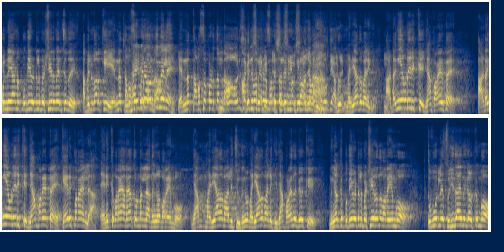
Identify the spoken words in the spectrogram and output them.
മുന്നെയാണ് പുതിയ വീട്ടിൽ ബഷീർ. മരിച്ചത്. അബിൻ വർക്കി എന്നെ എന്നെ തടസ്സപ്പെടുത്തണ്ട. അത് മര്യാദ പാലിക്കും. അടങ്ങി അവിടെ ഇരിക്കേ. ഞാൻ പറയട്ടെ അടങ്ങി അവിടെ ഇരിക്കുക ഞാൻ പറയട്ടെ കയറി പറയല്ല. എനിക്ക് പറയാൻ അറിയാത്തോണ്ടല്ല നിങ്ങൾ പറയുമ്പോൾ ഞാൻ മര്യാദ പാലിച്ചു. നിങ്ങൾ മര്യാദ പാലിക്കും. ഞാൻ പറയുന്നത് കേൾക്ക് നിങ്ങൾക്ക് പുതിയ വീട്ടിൽ ബഷീർ എന്ന് പറയുമ്പോൾ തുവൂരിലെ സുജിത എന്ന് കേൾക്കുമ്പോൾ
